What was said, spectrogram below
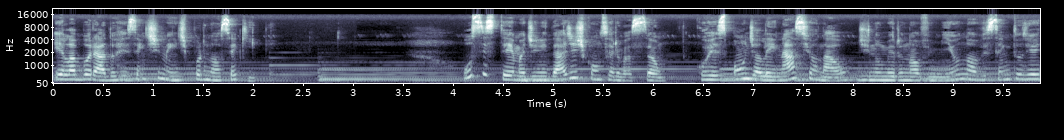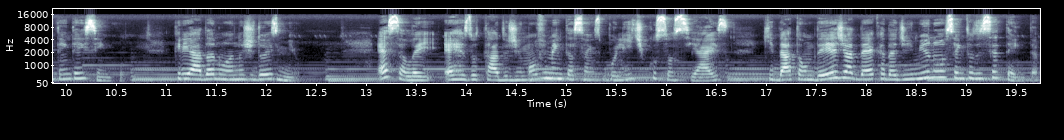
elaborado recentemente por nossa equipe. O Sistema de Unidade de Conservação corresponde à Lei Nacional de número 9985, criada no ano de 2000 essa lei é resultado de movimentações políticos-sociais que datam desde a década de 1970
